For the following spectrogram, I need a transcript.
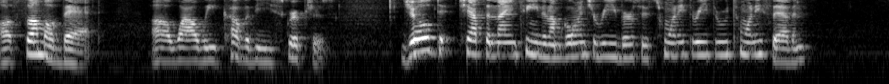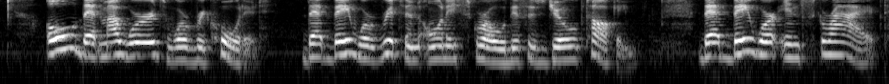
uh, some of that, uh, while we cover these scriptures. Job chapter 19, and I'm going to read verses 23 through 27. Oh, that my words were recorded, that they were written on a scroll. This is Job talking. That they were inscribed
